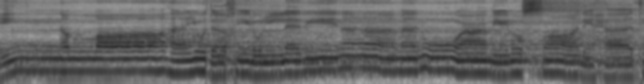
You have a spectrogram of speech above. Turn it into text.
إن الله يدخل الذين آمنوا وعملوا الصالحات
